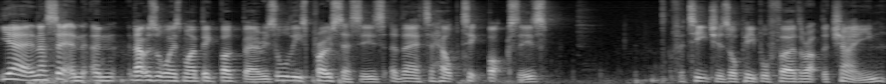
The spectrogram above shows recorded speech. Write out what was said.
Yeah, and that's it. And, and that was always my big bugbear is all these processes are there to help tick boxes for teachers or people further up the chain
